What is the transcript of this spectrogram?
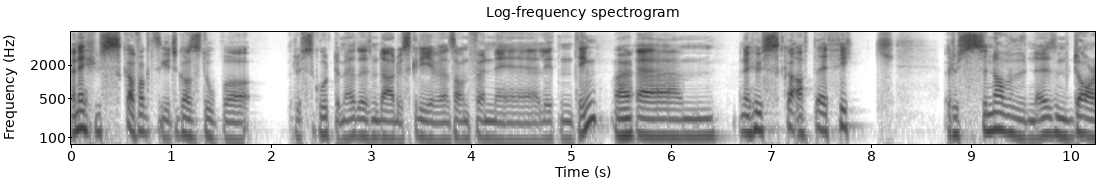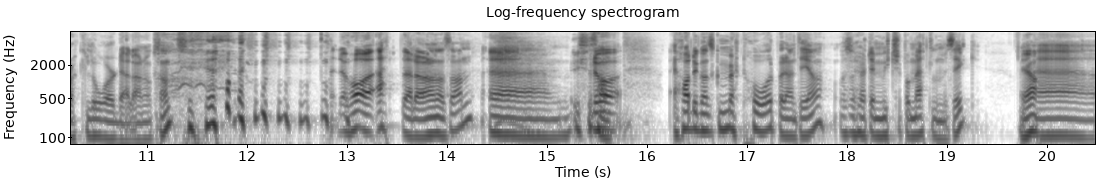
men jeg husker faktisk ikke hva som sto på russekortet mitt, liksom der du skriver en sånn funny liten ting. Ehm, men jeg husker at jeg fikk russenavnet liksom Dark Lord eller noe sånt. det var et eller annet sånn. Um, Ikke sant? det var, jeg hadde ganske mørkt hår på den tida, og så hørte jeg mye på metal-musikk. Ja. Uh,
